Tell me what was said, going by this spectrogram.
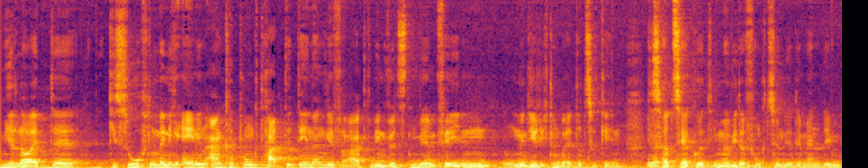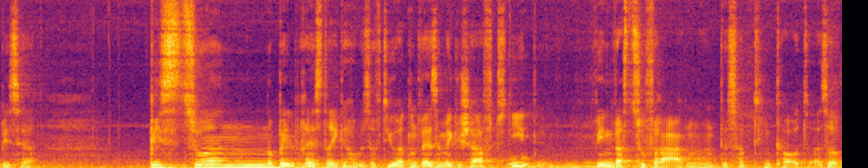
Mir Leute gesucht und wenn ich einen Ankerpunkt hatte, den dann gefragt, wen würdest du mir empfehlen, um in die Richtung weiterzugehen. Das hat sehr gut immer wieder funktioniert in meinem Leben bisher bis zur Nobelpreisträger habe ich es auf die Art und Weise mal geschafft, die, wen was zu fragen und das hat hingehauen. Also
